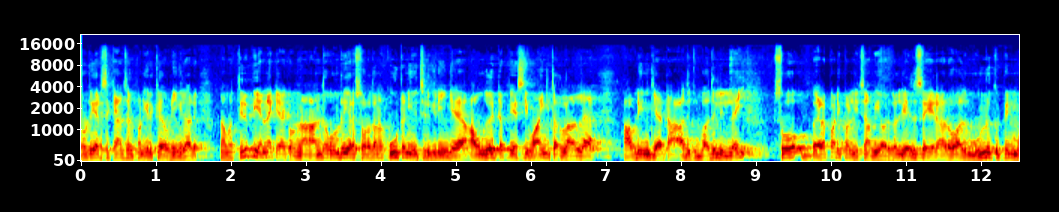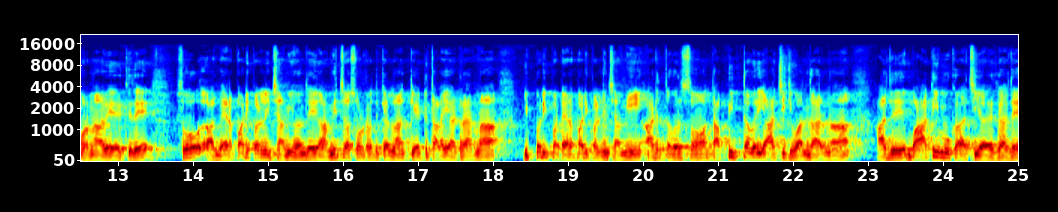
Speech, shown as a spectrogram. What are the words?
ஒன்றிய அரசு கேன்சல் பண்ணியிருக்கு அப்படிங்கிறாரு. நம்ம திருப்பி என்ன கேட்கணும்னா அந்த ஒன்றிய அரசோட தானே கூட்டணி வச்சிருக்கிறீங்க. அவங்ககிட்ட பேசி வாங்கி தரலாம்ல அப்படின்னு கேட்டால் அதுக்கு பதில் இல்லை. ஸோ எடப்பாடி பழனிசாமி அவர்கள் எது செய்கிறாரோ அது முன்னுக்கு பின் முரணாகவே இருக்குது. ஸோ எடப்பாடி பழனிசாமி வந்து அமித்ஷா சொல்கிறதுக்கெல்லாம் கேட்டு தலையாட்டுறாருனா இப்படிப்பட்ட எடப்பாடி பழனிசாமி அடுத்த வருஷம் தப்பித்தவறி ஆட்சிக்கு வந்தாருன்னா அது அதிமுக ஆட்சியாக இருக்காது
